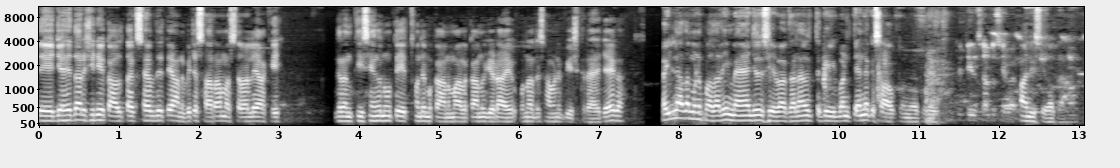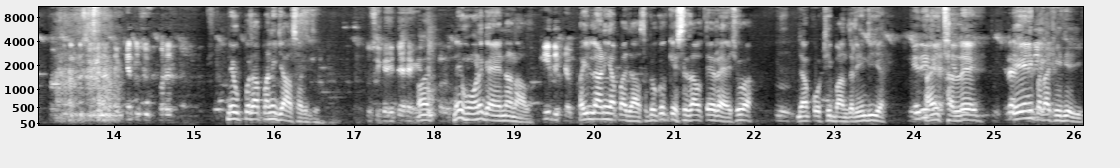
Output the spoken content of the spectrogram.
ਤੇ ਜਹੇਦਾਰ ਸ਼੍ਰੀ ਅਕਾਲ ਤਖਤ ਸਾਹਿਬ ਦੇ ਧਿਆਨ ਵਿੱਚ ਸਾਰਾ ਮਸਲਾ ਲਿਆ ਕੇ ਗ੍ਰੰਥੀ ਸਿੰਘ ਨੂੰ ਤੇ ਇੱਥੋਂ ਦੇ ਮਕਾਨ ਮਾਲਕਾਂ ਨੂੰ ਜਿਹੜਾ ਹੈ ਉਹਨਾਂ ਦੇ ਸਾਹਮਣੇ ਪੇਸ਼ ਕਰਾਇਆ ਜਾਏਗਾ। ਪਹਿਲਾਂ ਤਾਂ ਮੈਨੂੰ ਪਤਾ ਨਹੀਂ ਮੈਂ ਜਦੋਂ ਸੇਵਾ ਕਰਾਂ ਤਕਰੀਬਨ 3 ਕੁ ਸਾਲ ਤੋਂ ਮੇਰੇ ਕੋਲ। ਤੇ 3 ਸਾਲ ਤੋਂ ਸੇਵਾ ਹਾਂਜੀ ਸੇਵਾ ਕਰਾਂ ਤਸਵੀਰਾਂ ਦੇਖਿਆ ਤੁਸੀਂ ਉੱਪਰ ਨਹੀਂ ਉੱਪਰ ਆਪਾਂ ਨਹੀਂ ਜਾ ਸਕਦੇ। ਤੁਸੀਂ ਗਏ ਤੇ ਹੈਗੇ। ਨਹੀਂ ਹੁਣ ਗਏ ਇਹਨਾਂ ਨਾਲ। ਕੀ ਦੇਖਿਆ? ਪਹਿਲਾਂ ਨਹੀਂ ਆਪਾਂ ਜਾ ਸਕਦੇ ਕਿਉਂਕਿ ਕਿਸੇ ਦਾ ਉੱਤੇ ਰੈਸ਼ ਹੋਆ ਜਾਂ ਕੋਠੀ ਬੰਦ ਰਹਿੰਦੀ ਆ। ਅਸੀਂ ਥੱਲੇ ਇਹ ਨਹੀਂ ਪਤਾ ਕਿਹਦੀ ਹੈ ਜੀ।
